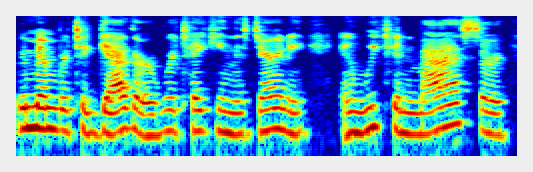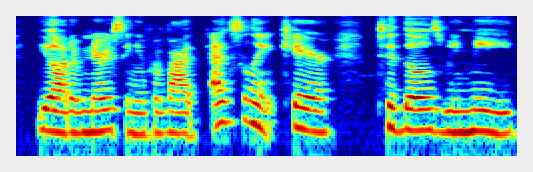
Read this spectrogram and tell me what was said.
Remember, together we're taking this journey and we can master the art of nursing and provide excellent care to those we need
